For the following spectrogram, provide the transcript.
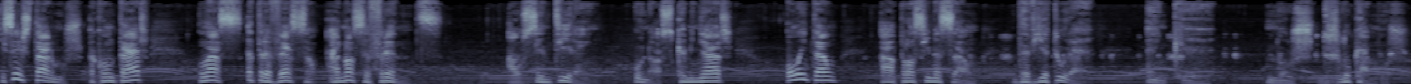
e sem estarmos a contar, lá se atravessam à nossa frente, ao sentirem o nosso caminhar ou então a aproximação da viatura em que nos deslocamos.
